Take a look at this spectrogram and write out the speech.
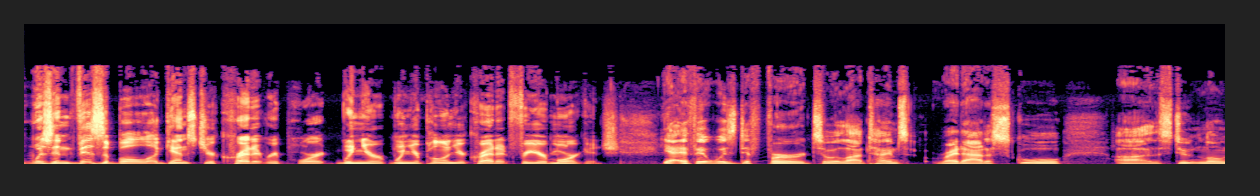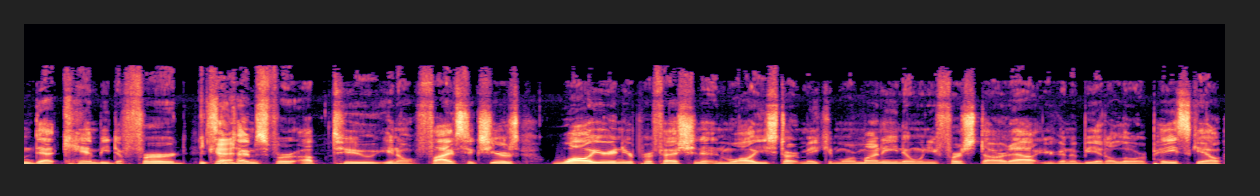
was invisible against your credit report when you're when you're pulling your credit for your mortgage. Yeah, if it was deferred, so a lot of times right out of school, uh, the student loan debt can be deferred Okay. sometimes for up to you know five six years while you're in your profession and while you start making more money. You know, when you first start out, you're going to be at a lower pay scale,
